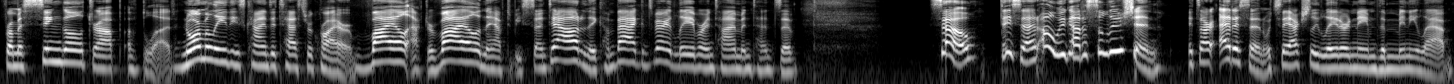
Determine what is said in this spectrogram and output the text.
from a single drop of blood. Normally, these kinds of tests require vial after vial and they have to be sent out and they come back. It's very labor and time intensive. So they said, oh, we got a solution. It's our Edison, which they actually later named the Mini Lab.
